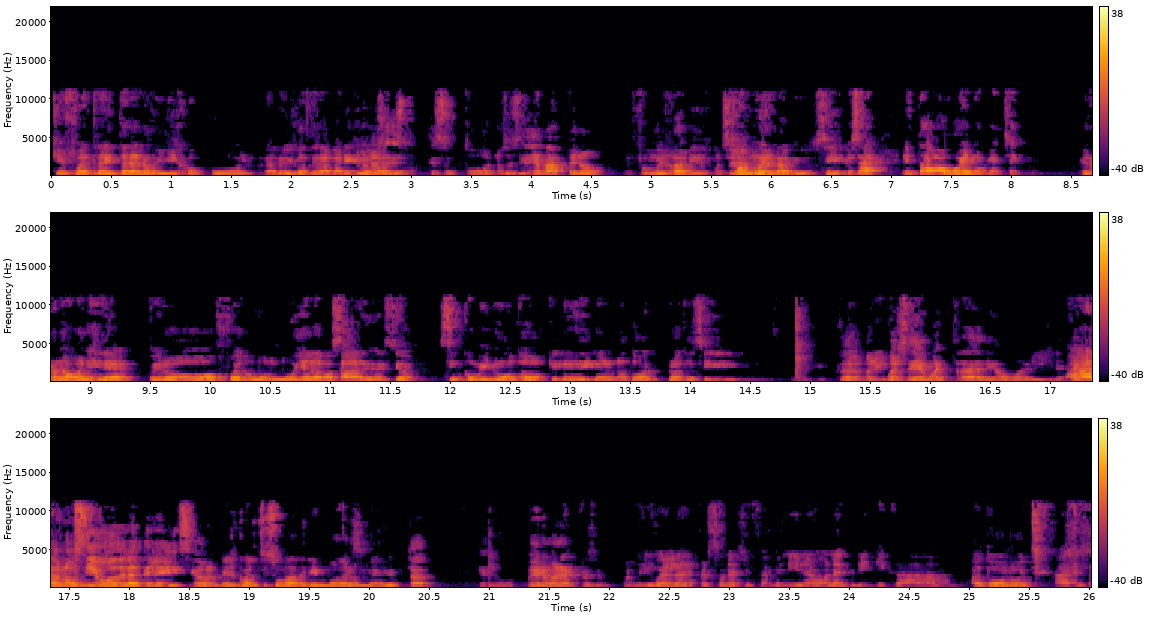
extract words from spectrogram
que fue a entrevistar a los hijos, po, a los hijos de la pareja. Bueno, eso, eso estuvo, no sé si de más, pero fue muy rápido. pues. Fue muy rápido, sí. O sea, estaba bueno, ¿cachai? Era una buena idea, pero fue como muy a la pasada. Debe haber sido cinco minutos que le dedicaron a todo el plot así. Claro, pero igual se demuestra, digamos, el efecto Ah, el- nocivo de la televisión. El conche su madrismo de los medios. Claro. Buena, buena expresión. pues. Pero igual lo del personaje femenino es una crítica. A todos los a- es-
